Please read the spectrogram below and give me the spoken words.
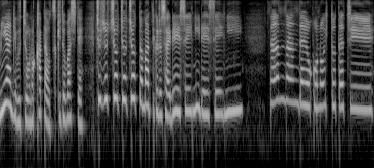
宮城部長の肩を突き飛ばしてちょちょちょちょちょっと待ってください。冷静に冷静に。何なんだよこの人たち。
